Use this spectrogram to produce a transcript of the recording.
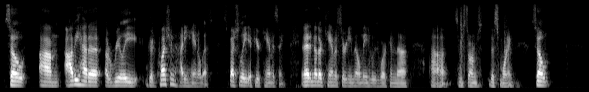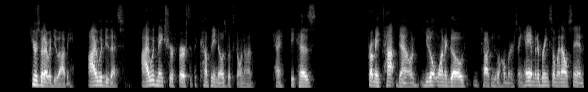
So um, Avi had a, a really good question. How do you handle this, especially if you're canvassing? And I had another canvasser email me who was working uh, uh, some storms this morning. So here's what I would do, Avi. I would do this. I would make sure first that the company knows what's going on. Okay. Because from a top down, you don't want to go talking to a homeowner saying, Hey, I'm going to bring someone else in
